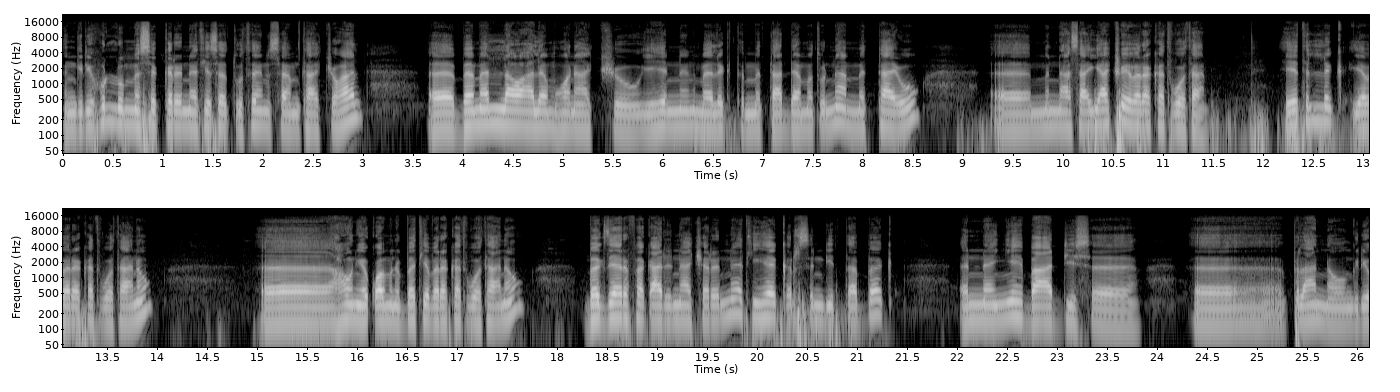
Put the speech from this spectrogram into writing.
እንግዲህ ሁሉም ምስክርነት የሰጡትን ሰምታችኋል። በመላው ዓለም ሆናችሁ ይህንን መልእክት የምታዳምጡና የምታዩ የምናሳያችሁ የበረከት ቦታ ነው። ይህ ትልቅ የበረከት ቦታ ነው። አሁን የቆምንበት የበረከት ቦታ ነው። በእግዚአብሔር ፈቃድና ቸርነት ይሄ ቅርስ እንዲጠበቅ እነኚህ በአዲስ ፕላን ነው እንግዲህ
